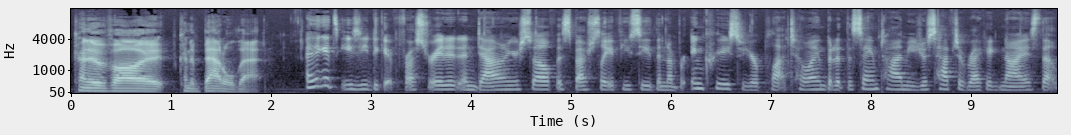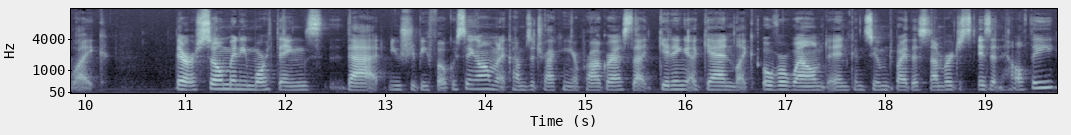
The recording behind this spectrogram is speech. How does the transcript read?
kind of uh, kind of battle that? I think it's easy to get frustrated and down on yourself, especially if you see the number increase or you're plateauing. But at the same time, you just have to recognize that, like, there are so many more things that you should be focusing on when it comes to tracking your progress that getting, again, like, overwhelmed and consumed by this number just isn't healthy.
